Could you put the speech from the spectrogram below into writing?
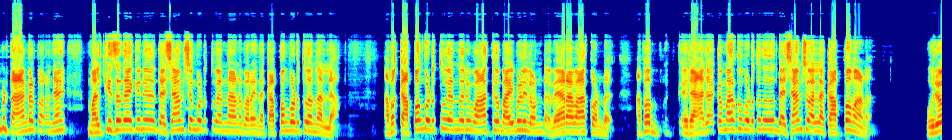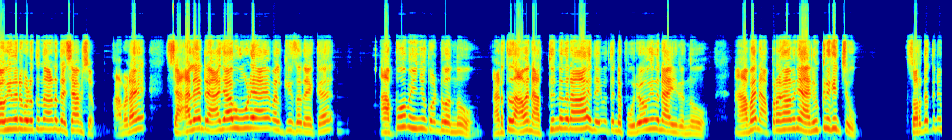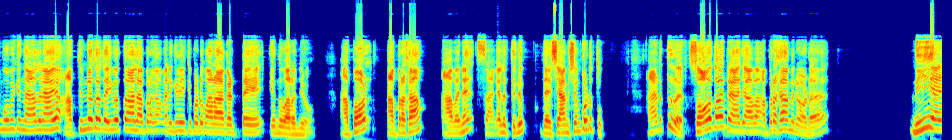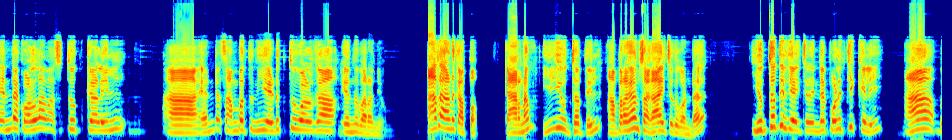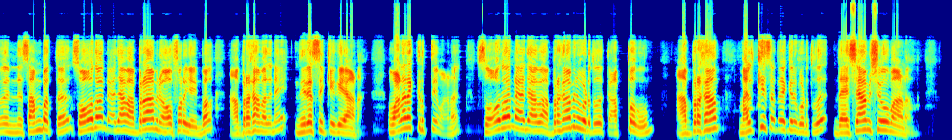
ഇപ്പോൾ താങ്കൾ പറഞ്ഞ മൽക്കിസദേക്കിന് ദശാംശം കൊടുത്തു എന്നാണ് പറയുന്നത്. കപ്പം കൊടുത്തു എന്നല്ല. അപ്പൊ കപ്പം കൊടുത്തു എന്നൊരു വാക്ക് ബൈബിളിലുണ്ട്. വേറെ വാക്കുണ്ട്. അപ്പൊ രാജാക്കന്മാർക്ക് കൊടുക്കുന്നത് ദശാംശം അല്ല കപ്പമാണ്. പുരോഹിതന് കൊടുക്കുന്നതാണ് ദശാംശം. അവിടെ ശാലൻ രാജാവ് കൂടെയായ മൽക്കീസദേക്ക് അപ്പവും ഇഞ്ഞു കൊണ്ടുവന്നു. അടുത്തത് അവൻ അത്യുന്നതനായ ദൈവത്തിന്റെ പുരോഹിതനായിരുന്നു. അവൻ അബ്രഹാമിനെ അനുഗ്രഹിച്ചു. സ്വർഗത്തിനും ഭൂമിക്കും നാഥനായ അത്യുന്നത ദൈവത്താൽ അബ്രഹാം അനുഗ്രഹിക്കപ്പെടുമാറാകട്ടെ എന്ന് പറഞ്ഞു. അപ്പോൾ അബ്രഹാം അവന് സകലത്തിലും ദശാംശം കൊടുത്തു. അടുത്തത് സോതോൻ രാജാവ് അബ്രഹാമിനോട് നീ എന്റെ കൊള്ള വസ്തുക്കളിൽ എന്റെ സമ്പത്ത് നീ എടുത്തുകൊള്ളുക എന്ന് പറഞ്ഞു. അതാണ് കപ്പം. കാരണം ഈ യുദ്ധത്തിൽ അബ്രഹാം സഹായിച്ചത് കൊണ്ട് യുദ്ധത്തിൽ ജയിച്ചതിന്റെ പൊളിറ്റിക്കലി ആ പിന്നെ സമ്പത്ത് സോതോൻ രാജാവ് അബ്രഹാമിന് ഓഫർ ചെയ്യുമ്പോൾ അബ്രഹാം അതിനെ നിരസിക്കുകയാണ്. വളരെ കൃത്യമാണ്. സോതോൻ രാജാവ് അബ്രഹാമിന് കൊടുത്തത് കപ്പവും അബ്രഹാം മൽക്കി സദേക്കിന് കൊടുത്തത് ദശാംശവുമാണ്.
